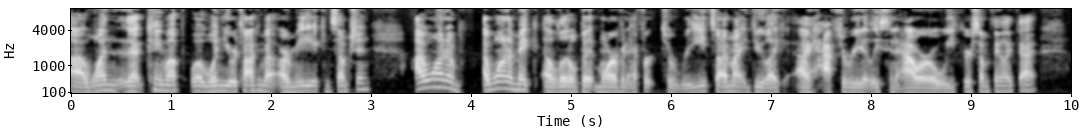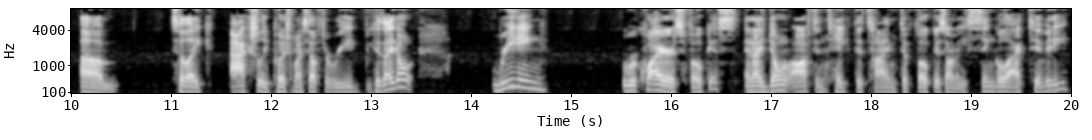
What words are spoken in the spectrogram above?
Uh, one that came up when you were talking about our media consumption. I want to I want to make a little bit more of an effort to read. So I might do like I have to read at least an hour a week or something like that. Um, to like actually push myself to read because I don't reading requires focus and I don't often take the time to focus on a single activity.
